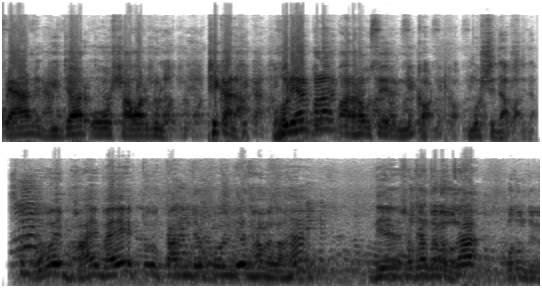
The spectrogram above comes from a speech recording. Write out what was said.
ফ্যান গিজার ও শাওয়ারগুলো। ঠিকানা হরিহারপাড়া পার হাউসের নিকট মুর্শিদাবাদ। ওই ভাই ভাই একটু কারেন্টের পোল নিয়ে ঝামেলা হ্যাঁ? দিয়ে প্রথম থেকে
